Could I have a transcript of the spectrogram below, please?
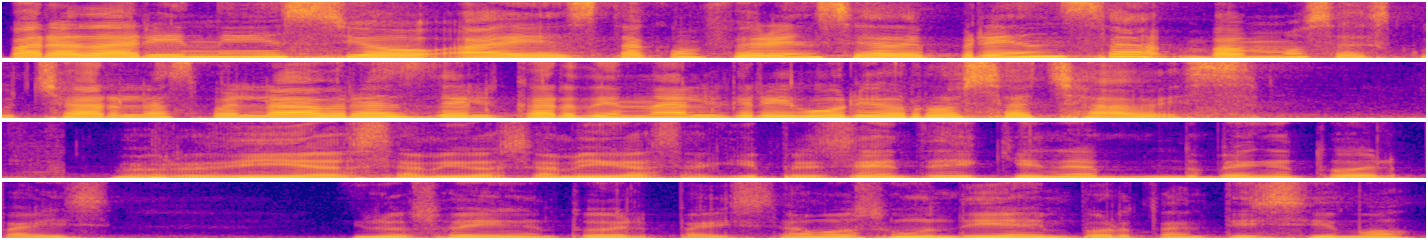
Para dar inicio a esta conferencia de prensa, vamos a escuchar las palabras del cardenal Gregorio Rosa Chávez. Buenos días, amigos y amigas aquí presentes y quienes nos ven en todo el país y nos oyen en todo el país. Estamos en un día importantísimo.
